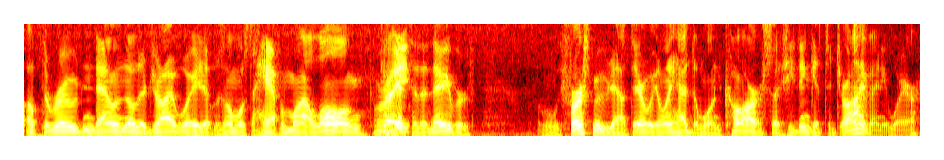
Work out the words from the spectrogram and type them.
up the road and down another driveway that was almost a half a mile long to Right. get to the neighbor when we first moved out there we only had the one car so she didn't get to drive anywhere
